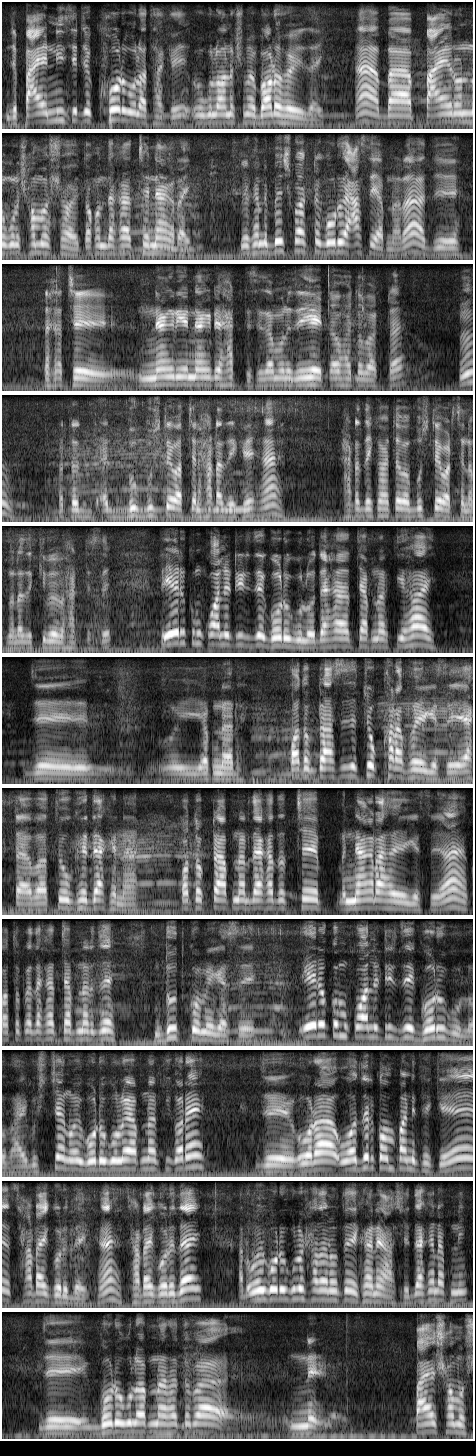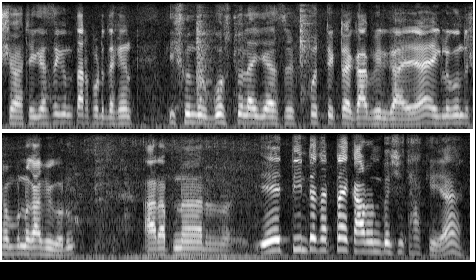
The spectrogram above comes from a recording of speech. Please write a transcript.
যে পায়ের নিচে যে খোরগুলো থাকে, ওগুলো অনেক সময় বড় হয়ে যায় হ্যাঁ? বা পায়ের অন্য কোনো সমস্যা হয়, তখন দেখা যাচ্ছে ন্যাংড়ায়। তো এখানে বেশ কয়েকটা গরু আছে আপনারা যে দেখা যাচ্ছে ন্যাংড়িয়ে ন্যাংড়িয়ে হাঁটতেছে, যেমন যে এটাও হয়তো বা একটা, হুম? হয়তো বুঝতে পারছেন হাঁটা দেখে হ্যাঁ? হাঁটা দেখে হয়তো বা বুঝতে পারছেন আপনারা যে কীভাবে হাঁটতেছে। তো এরকম কোয়ালিটির যে গরুগুলো, দেখা যাচ্ছে আপনার কি হয়? যে ওই আপনার কতকটা আছে যে চোখ খারাপ হয়ে গেছে একটা, বা চোখে দেখে না। কতকটা আপনার দেখা যাচ্ছে ন্যাংরা হয়ে গেছে হ্যাঁ? কতকটা দেখা যাচ্ছে আপনার যে দুধ কমে গেছে। এরকম কোয়ালিটির যে গরুগুলো, ভাই, বুঝছেন? ওই গরুগুলো আপনার কি করে? যে ওরা ওদের কোম্পানি থেকে ছাঁটাই করে দেয় হ্যাঁ? ছাঁটাই করে দেয়। আর ওই গরুগুলো সাধারণত এখানে আসে। দেখেন আপনি যে গরুগুলো আপনার হয়তো বা পায়ের সমস্যা, ঠিক আছে? কিন্তু তারপরে দেখেন কি সুন্দর গোস্ত লাগে আছে প্রত্যেকটা গাভীর গায়ে হ্যাঁ? এগুলো কিন্তু সম্পূর্ণ গাভী গরু। আর আপনার এই তিনটা চারটায় কারণ বেশি থাকে হ্যাঁ?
